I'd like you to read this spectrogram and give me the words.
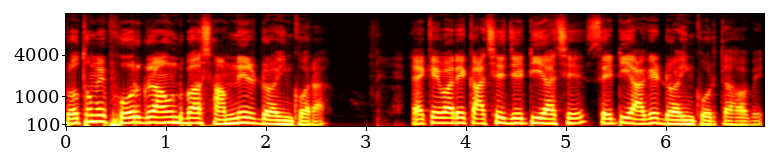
প্রথমে ফোরগ্রাউন্ড বা সামনের ড্রয়িং করা। একেবারে কাছে যেটি আছে, সেটি আগে ড্রয়িং করতে হবে।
